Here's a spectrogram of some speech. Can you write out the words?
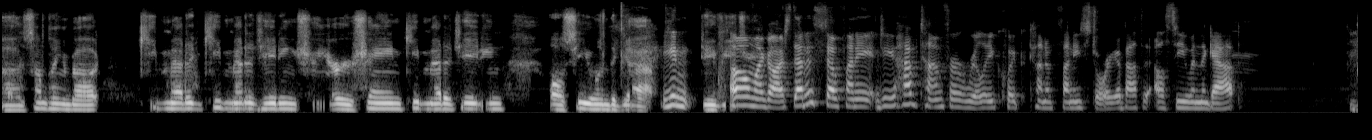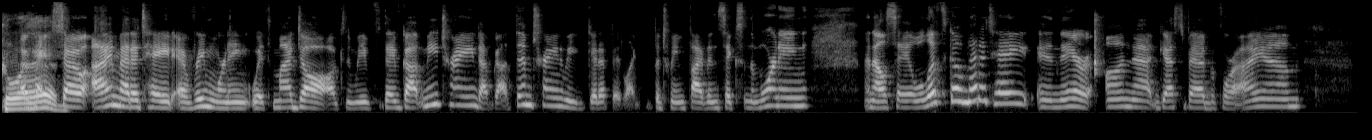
Uh, something about keep med- keep meditating or Shane keep meditating I'll see you in the gap. You can, oh my gosh, that is so funny. Do you have time for a really quick kind of funny story about the I'll see you in the gap? Go ahead. Okay, so I meditate every morning with my dogs, and we've they've got me trained. I've got them trained. We get up at like between five and six in the morning, and I'll say, "Well, let's go meditate," and they are on that guest bed before I am.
